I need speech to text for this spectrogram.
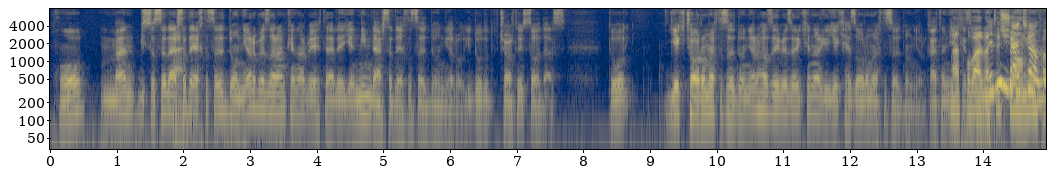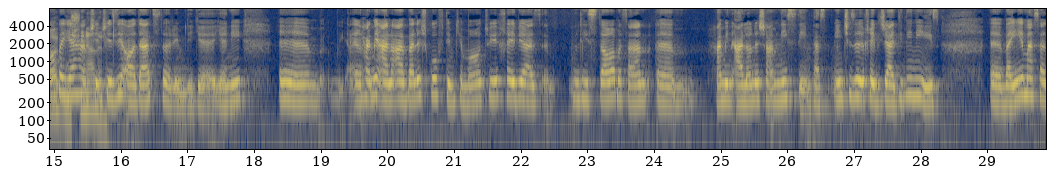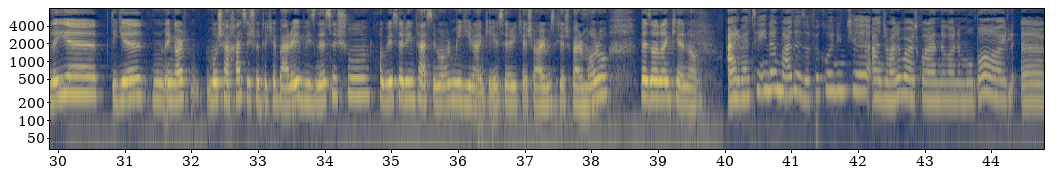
خب من 23 درصد. اقتصاد دنیا رو بذارم کنار بهتره یا نیم درصد اقتصاد دنیا رو؟ یه دو دو چارتای ساده است. تو یک چهارم اقتصاد دنیا رو حاضری بذاری کنار یا یک هزارم اقتصاد دنیا رو؟ قطعا یک خب البته شیائومی ما به یه همچین چیزی عادت داریم دیگه. یعنی همین الان اولش گفتیم که ما توی خیلی از لیستا مثلا همین الانش هم نیستیم. پس این چیز خیلی جدیدی نیست. و یه مسئله دیگه انگار مشخصی شده که برای بیزنسشون خب یه سری این تصمیم ها رو می‌گیرن که یه سری کشوری مثل کشور ما رو بزنن کنار. البته اینم باید اضافه کنیم که انجمن وارد کنندگان موبایل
